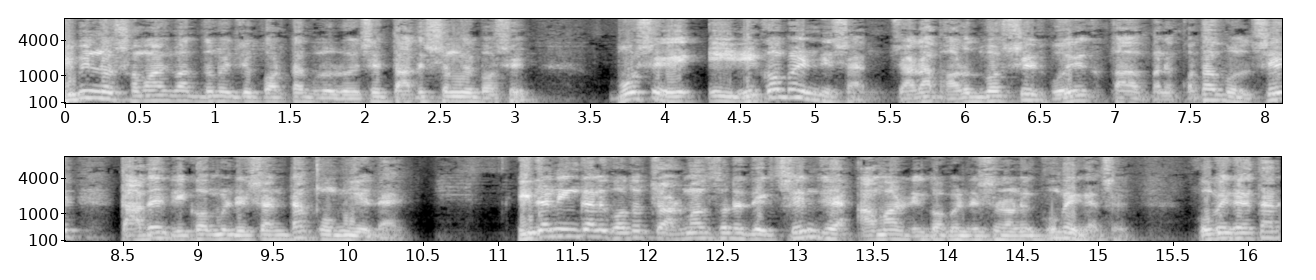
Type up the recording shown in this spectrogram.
বিভিন্ন সমাজ মাধ্যমের যে কর্তাগুলো রয়েছে, তাদের সঙ্গে বসে বসে এই রেকমেন্ডেশন যারা ভারতবর্ষের হয়ে মানে কথা বলছে, তাদের রেকমেন্ডেশনটা কমিয়ে দেয়। ইদানিংকালে গত চার মাস ধরে দেখছেন যে আমার রেকমেন্ডেশন অনেক কমে গেছে। কমে গেছে তার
